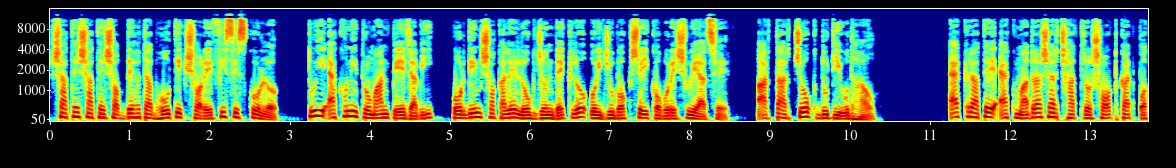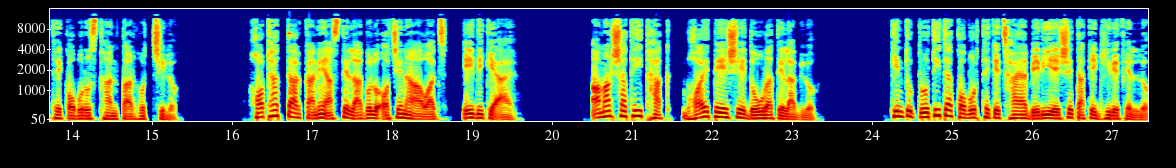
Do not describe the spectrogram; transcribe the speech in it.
সাথে সাথে শবদেহটা ভৌতিক স্বরে ফিসিস করল, তুই এখনই প্রমাণ পেয়ে যাবি। পরদিন সকালে লোকজন দেখল, ওই যুবক সেই কবরে শুয়ে আছে, আর তার চোখ দুটি উধাও। এক রাতে এক মাদ্রাসার ছাত্র শর্টকাট পথে কবরস্থান পার হচ্ছিল। হঠাৎ তার কানে আসতে লাগল অচেনা আওয়াজ, এইদিকে আয়। আমার সাথেই থাক, ভয় পেয়ে সে দৌড়াতে লাগল। কিন্তু প্রতিটা কবর থেকে ছায়া বেরিয়ে এসে তাকে ঘিরে ফেলল।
